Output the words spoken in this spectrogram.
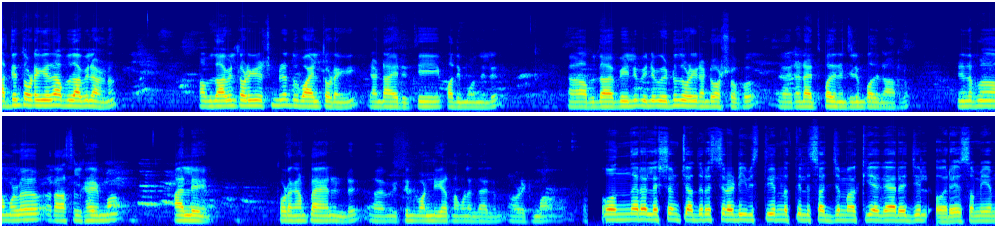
ആദ്യം തുടങ്ങിയത് അബുദാബിയിലാണ്. അബുദാബിയിൽ തുടങ്ങിയ ശേഷം പിന്നെ ദുബായിൽ തുടങ്ങി രണ്ടായിരത്തി പതിമൂന്നിൽ അബുദാബിയിൽ പിന്നെ വീണ്ടും തുടങ്ങി രണ്ട് വർഷോപ്പ് രണ്ടായിരത്തി പതിനഞ്ചിലും പതിനാറിലും. പിന്നെ നമ്മൾ നമ്മൾ Ras al Khaimah Al Ain തുടങ്ങാൻ പ്ലാൻ ഉണ്ട്. വിത്തിൻ വൺ ഇയർ നമ്മൾ എന്തായാലും അവിടേക്ക് ഒന്നര ലക്ഷം ചതുരശ്രടി വിസ്തീർണത്തിൽ സജ്ജമാക്കിയ ഗാരേജിൽ ഒരേ സമയം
